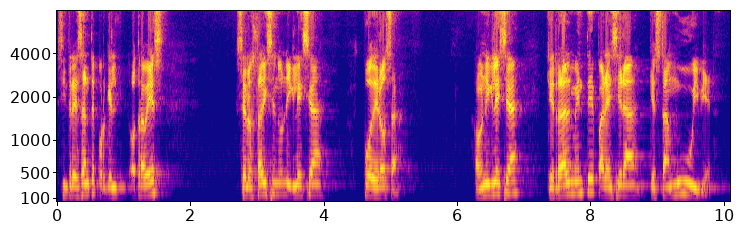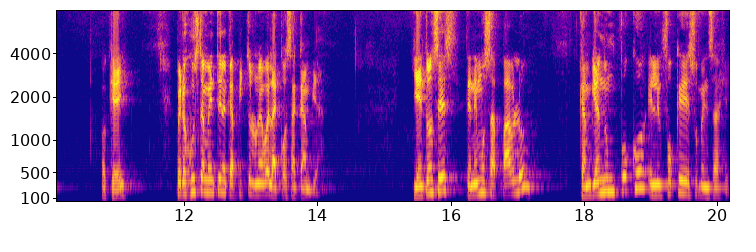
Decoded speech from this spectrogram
Es interesante porque otra vez se lo está diciendo una iglesia poderosa, a una iglesia que realmente pareciera que está muy bien. ¿Ok? Pero justamente en el capítulo 9 la cosa cambia. Y entonces tenemos a Pablo cambiando un poco el enfoque de su mensaje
